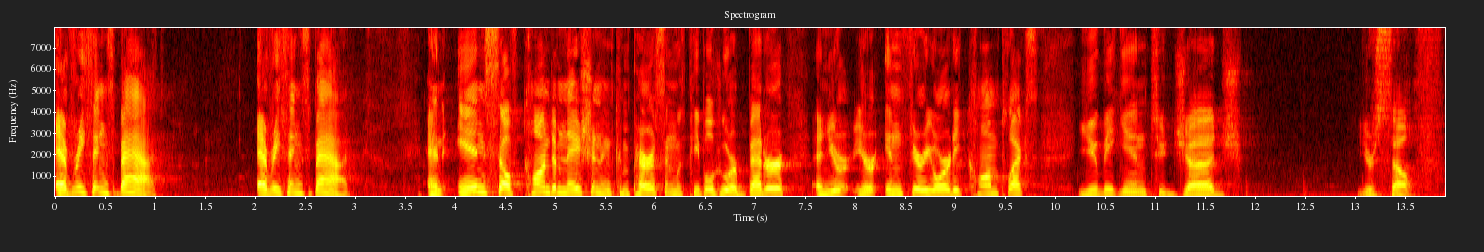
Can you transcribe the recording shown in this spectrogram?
Everything's bad. Everything's bad. And in self condemnation and comparison with people who are better and your, your inferiority complex, you begin to judge yourself.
